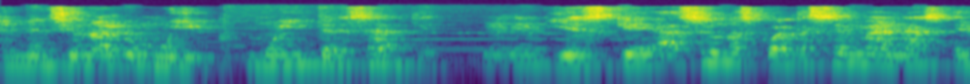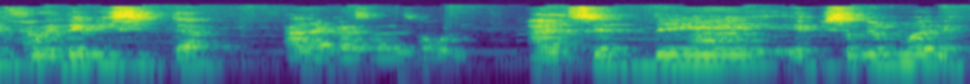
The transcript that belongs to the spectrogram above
él mencionó algo muy, muy interesante. Ujú. Y es que hace unas cuantas semanas él fue de visita A la casa de su abuelita. al set de episodio 9.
